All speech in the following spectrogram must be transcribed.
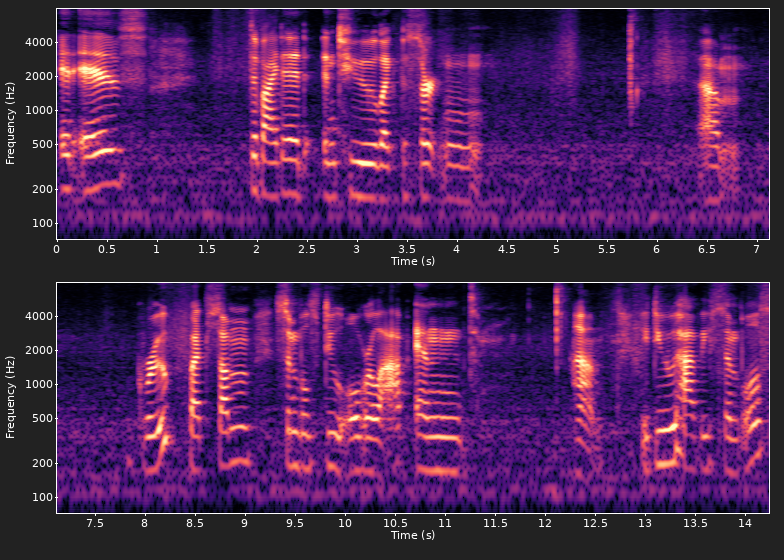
it is divided into like the certain um, group, but some symbols do overlap and um, they do have these symbols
